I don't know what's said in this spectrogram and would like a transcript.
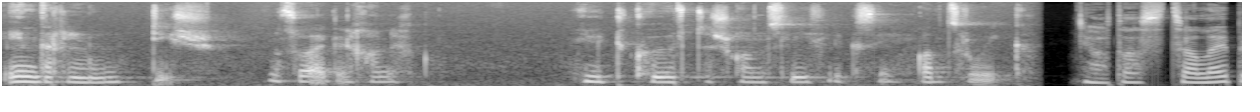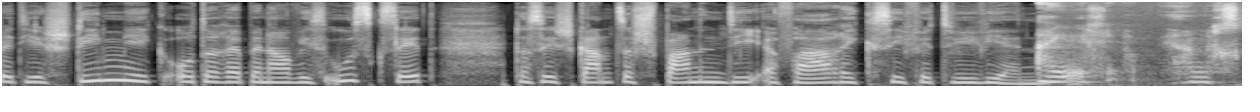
in der laut ist. Also eigentlich habe ich nichts gehört, es war ganz leise, ganz ruhig. Ja, das zu erleben, die Stimmung oder eben auch, wie es aussieht, das ist ganz eine spannende Erfahrung für die Vivienne. Eigentlich habe ich es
